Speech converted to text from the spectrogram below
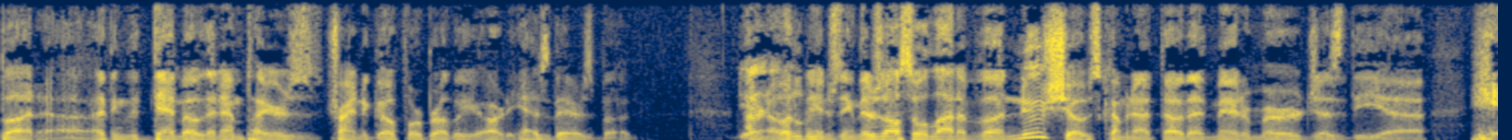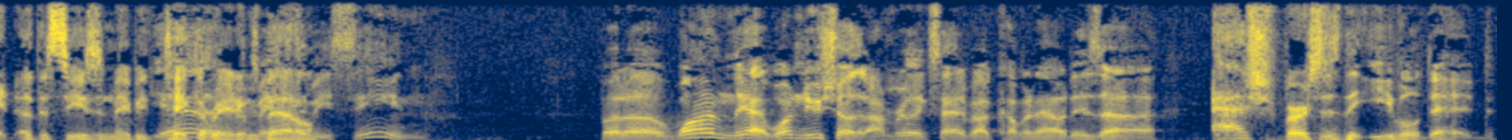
But uh, I think the demo that Empire's trying to go for probably already has theirs. But I don't know. It'll be interesting. There's also a lot of uh, new shows coming out though that may emerge as the uh, hit of the season. Maybe Yeah, take the it ratings remains battle. To be seen. But uh, one, yeah, one new show that I'm really excited about coming out is uh, Ash versus the Evil Dead.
